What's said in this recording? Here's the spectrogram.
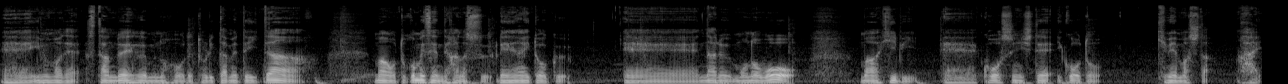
えー今までスタンド FM の方で取りためていた、まあ、男目線で話す恋愛トーク、えーなるものを、まあ、日々、えー更新していこうと決めました。はい。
